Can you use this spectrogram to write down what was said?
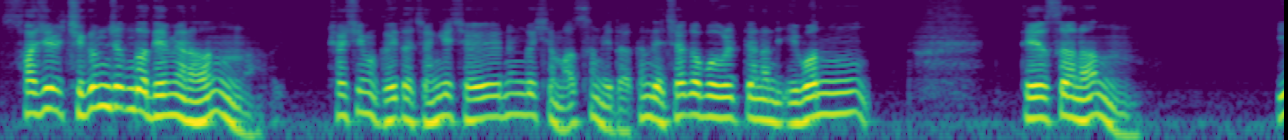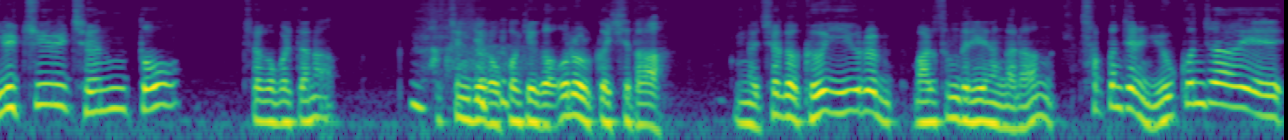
사실 지금 정도 되면은 표심은 거의 다 정해지는 것이 맞습니다. 근데 제가 볼 때는 이번 대선은 일주일 전도 제가 볼 때는 확정제로 보기가 어려울 것이다. 제가 그 이유를 말씀드리는 거는 첫 번째는 유권자의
